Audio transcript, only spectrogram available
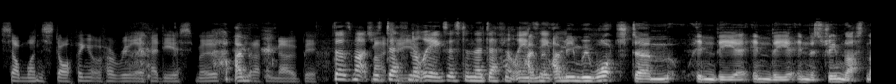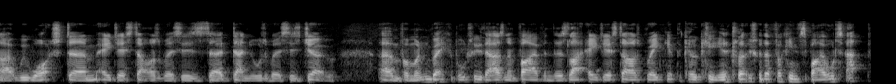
someone stopping it with a really hideous move. I'm- I think that would be. Those matches Match of the year. definitely exist and they're definitely in I, I mean, we watched um, in the uh, in the in the stream last night. We watched um, AJ Styles versus uh, Daniels versus Joe um, from Unbreakable 2005, and there's like AJ Styles breaking up the Coquina clutch with a fucking spiral tap.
